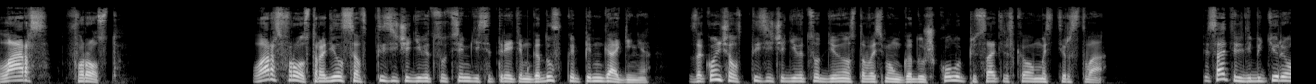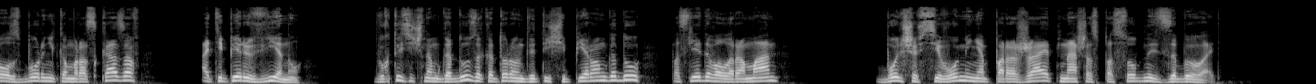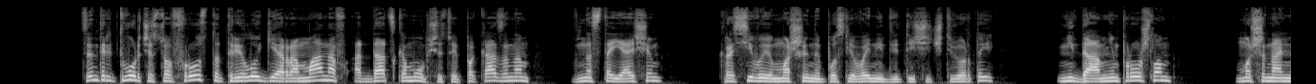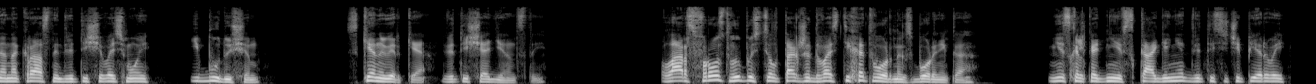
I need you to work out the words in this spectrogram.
Ларс Фрост Ларс Фрост родился в 1973 году в Копенгагене, закончил в 1998 году школу писательского мастерства. Писатель дебютировал сборником рассказов «А теперь в Вену» в 2000 году, за которым в 2001 году последовал роман «Больше всего меня поражает наша способность забывать». В центре творчества Фроста трилогия романов о датском обществе, показанном в настоящем, красивые машины после войны 2004, недавнем прошлом, машинально на красный 2008 и будущем, Скенверке 2011. Ларс Фрост выпустил также два стихотворных сборника «Несколько дней в Скагене» 2001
